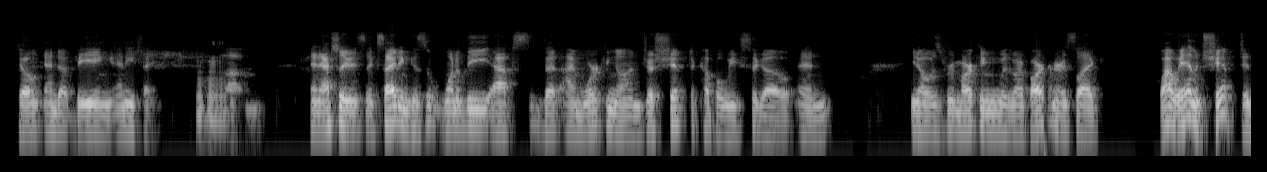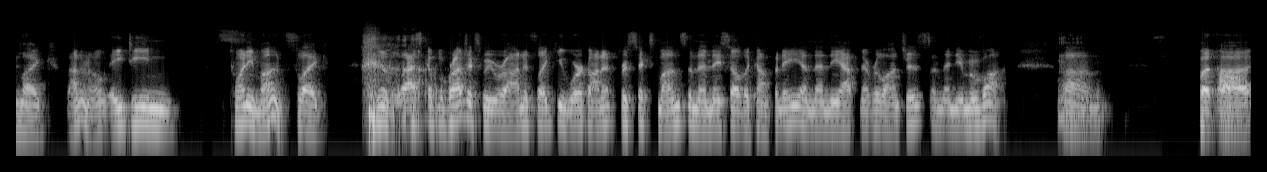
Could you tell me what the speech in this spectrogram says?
don't end up being anything. Mm-hmm. Um, and actually, it's exciting because one of the apps that I'm working on just shipped a couple weeks ago, and you know, I was remarking with my partner, it's like, wow, we haven't shipped in like I don't know, 18, 20 months. Like you know the last couple of projects we were on it's like you work on it for six months and then they sell the company and then the app never launches and then you move on mm-hmm. um, but uh,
